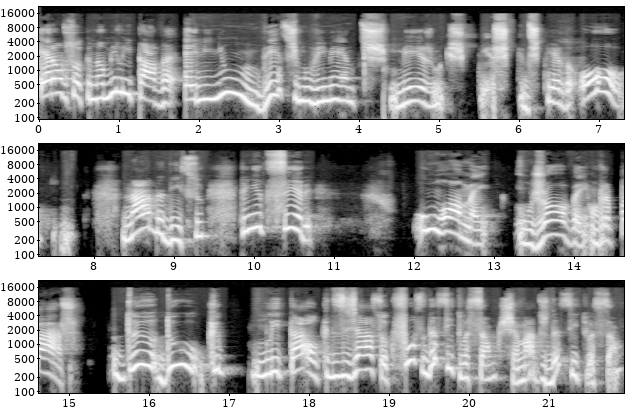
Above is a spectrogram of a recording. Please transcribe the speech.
era uma pessoa que não militava em nenhum desses movimentos, mesmo de esquerda ou nada disso, tinha de ser um homem, um jovem, um rapaz de, do que militar ou que desejasse ou que fosse da situação, chamados da situação,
